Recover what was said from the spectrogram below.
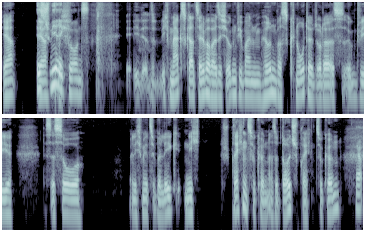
Ja, Ist Ja, schwierig ich- für uns. Ich, ich merke es gerade selber, weil sich irgendwie meinem Hirn was knotet oder es irgendwie, das ist so, wenn ich mir jetzt überlege, nicht sprechen zu können, also Deutsch sprechen zu können, Ja.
